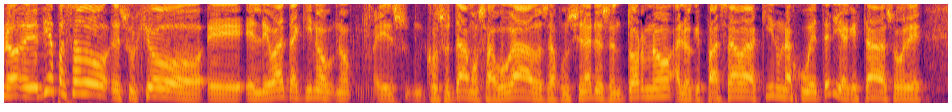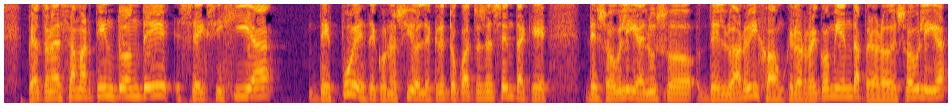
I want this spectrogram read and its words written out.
Bueno, el día pasado eh, surgió eh, el debate, aquí no, no eh, consultábamos a abogados, a funcionarios en torno a lo que pasaba aquí en una juguetería que estaba sobre Peatonal San Martín, donde se exigía después de conocido el decreto 460 que desobliga el uso del barbijo, aunque lo recomienda, pero lo desobliga,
